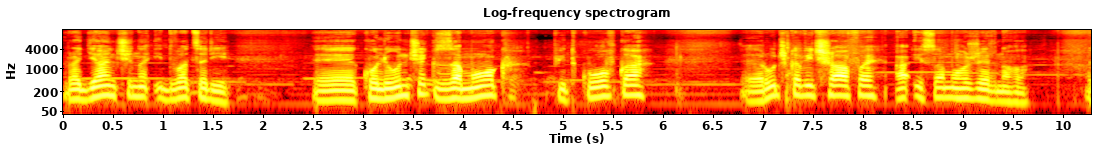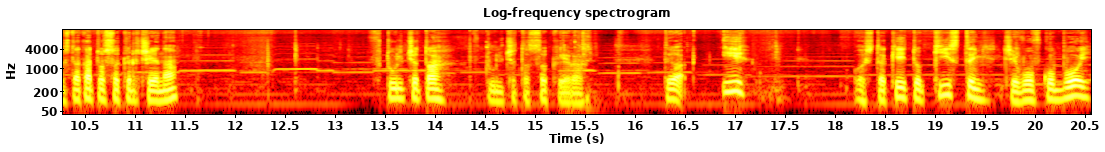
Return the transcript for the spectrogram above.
радянщина і два царі. Е, колюнчик, замок, підковка, е, ручка від шафи, а і самого жирного. Ось така то сокирчина втульчата, втульчата сокира. Так, і ось такий то кістень чи вовкобой.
